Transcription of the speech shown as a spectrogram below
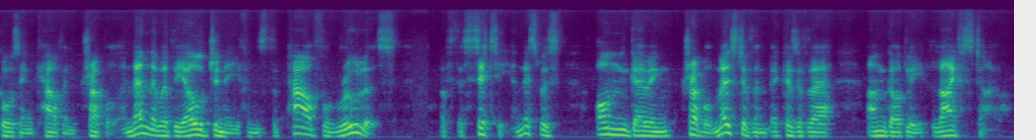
causing Calvin trouble. And then there were the old Genevans, the powerful rulers of the city. And this was ongoing trouble, most of them because of their ungodly lifestyle.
